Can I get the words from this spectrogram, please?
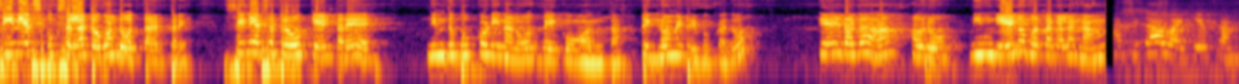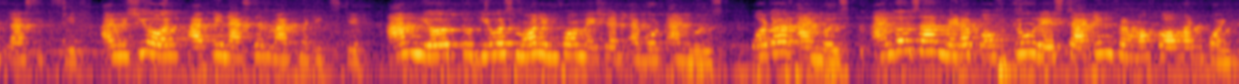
ಸೀನಿಯರ್ಸ್ ಬುಕ್ಸ್ ಎಲ್ಲ ತಗೊಂಡು ಓದ್ತಾ ಇರ್ತಾರೆ. ಸೀನಿಯರ್ಸ್ ಹತ್ರ ಹೋಗಿ ಕೇಳ್ತಾರೆ ನಿಮ್ಮ ಬುಕ್ ಕೊಡಿ, ನಾನು ಓದ್ಬೇಕು ಅಂತ. ಟ್ರಿग्नोमेट्री ಬುಕ್ ಅದು. ಕೇಳಿದಾಗ ಅವರು ನಿಮಗೆ ಗೊತ್ತಾಗಲ್ಲ ನಮ್ಮ Hasitha Y K from class 6 I wish you all happy national mathematics day I am here to give a small information about angles what are angles angles are made up of two rays starting from a common point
